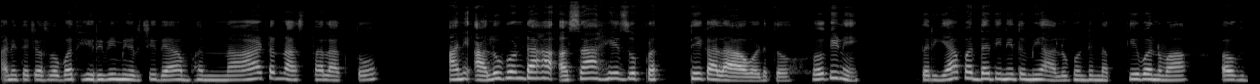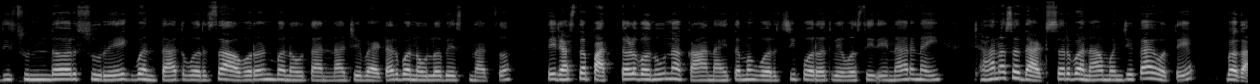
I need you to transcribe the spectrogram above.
आणि त्याच्यासोबत हिरवी मिरची द्या. भन्नाट नाश्ता लागतो. आणि आलू बोंडा हा असा आहे जो प्रत्येकाला आवडतो. हो की नाही? तर या पद्धतीने तुम्ही आलू नक्की बनवा. अगदी सुंदर सुरेख बनतात. वरचं आवरण बनवताना जे बॅटर बनवलं बेसनाचं ते जास्त पातळ बनवू नका. नाहीतर मग वरची परत व्यवस्थित येणार नाही. छान असं दाटसर बना म्हणजे काय होते बघा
